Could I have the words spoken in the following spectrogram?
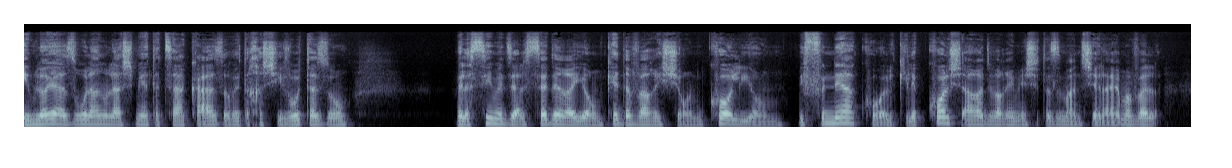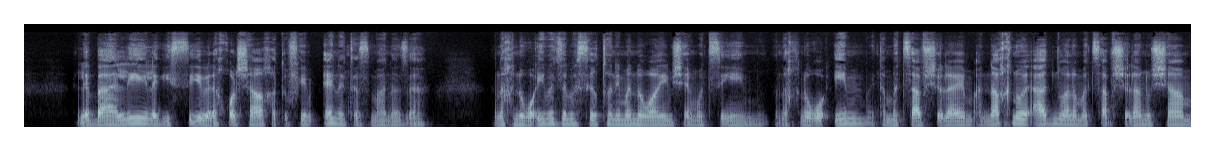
אם לא יעזרו לנו להשמיע את הצעקה הזו ואת החשיבות הזו, ולשים את זה על סדר היום כדבר ראשון, כל יום, לפני הכל, כי לכל שאר הדברים יש את הזמן שלהם, אבל לבעלי, לגיסי ולכל שאר החטופים אין את הזמן הזה. אנחנו רואים את זה בסרטונים הנוראים שהם מוציאים, אנחנו רואים את המצב שלהם, אנחנו העדנו על המצב שלנו שם,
